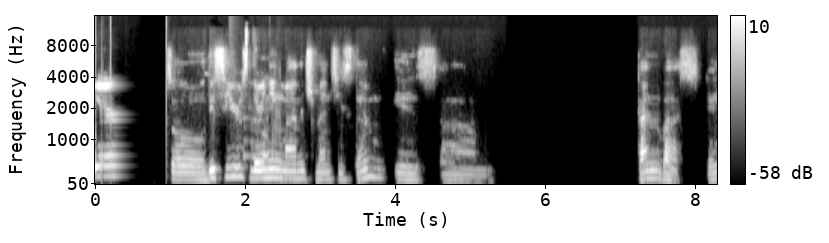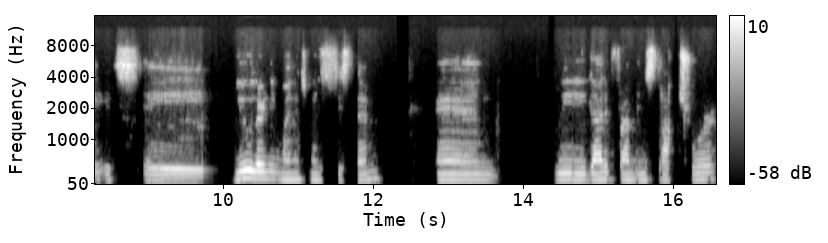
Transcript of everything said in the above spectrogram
Yes. So this year's learning management system is um, Canvas. Okay, it's a new learning management system, and we got it from Instructure,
